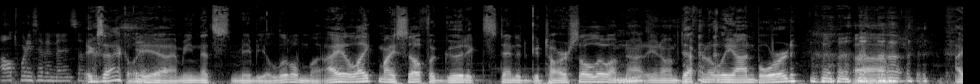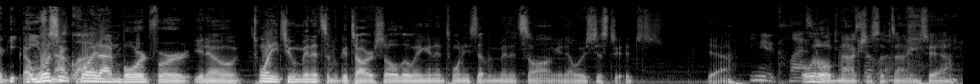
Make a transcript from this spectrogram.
All 27 minutes of it. exactly. Yeah. Yeah. I mean, that's maybe a little. Mu- I like myself a good extended guitar solo. I'm not. You know, I'm definitely on board. Um, I, He- I wasn't quite on board for you know 22 minutes of guitar soloing in a 27 minute song. You know, it's just it's yeah You need a classic a little obnoxious solo. at times. Yeah.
